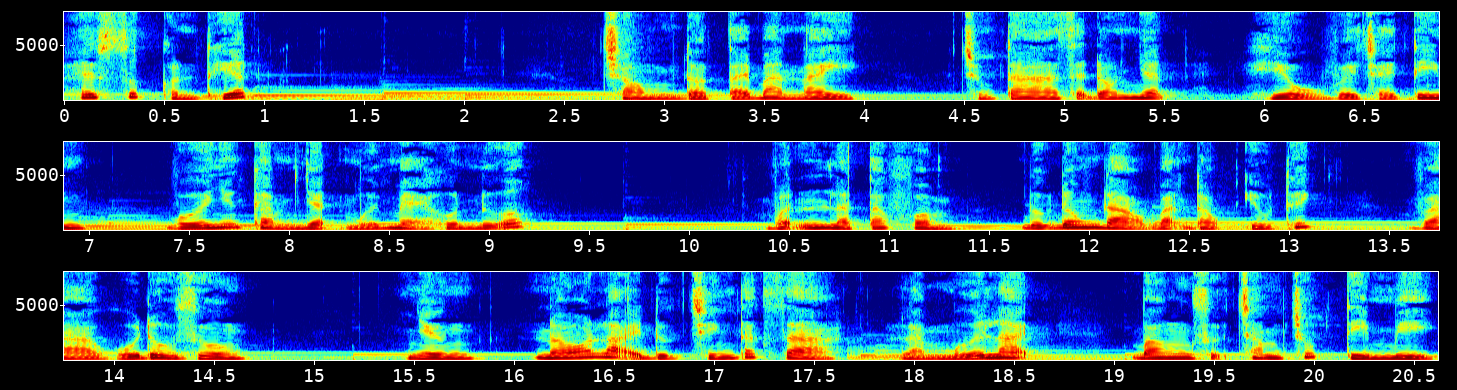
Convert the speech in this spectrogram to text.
hết sức cần thiết. Trong đợt tái bản này, chúng ta sẽ đón nhận hiểu về trái tim với những cảm nhận mới mẻ hơn nữa. Vẫn là tác phẩm được đông đảo bạn đọc yêu thích và gối đầu giường nhưng nó lại được chính tác giả làm mới lại bằng sự chăm chút tỉ mỉ,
